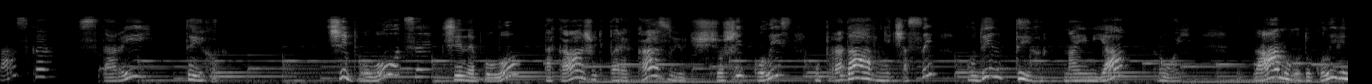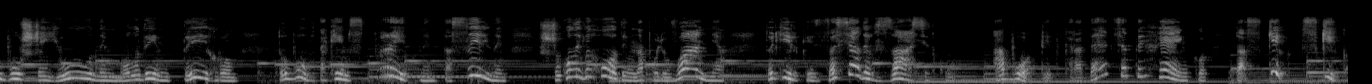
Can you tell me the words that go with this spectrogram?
Казка Старий тигр. Чи було це, чи не було, та кажуть, переказують, що жив колись у прадавні часи один тигр на ім'я Рой. Замолоду, коли він був ще юним, молодим тигром, то був таким спритним та сильним, що коли виходив на полювання, то тільки засяде в засідку або підкрадеться тихенько та скік, скік,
